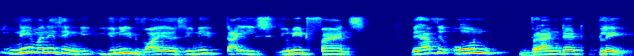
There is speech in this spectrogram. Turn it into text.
name anything, you need wires, you need tiles, you need fans. They have their own branded play.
